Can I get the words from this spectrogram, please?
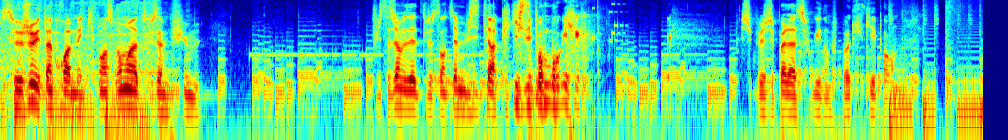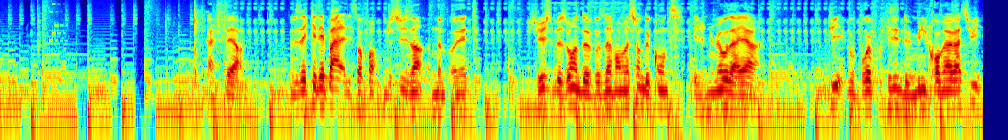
Ce jeu est incroyable, mec. Il pense vraiment à tout, ça me fume. Félicitations, vous êtes le centième visiteur. Cliquez ici pour mourir. J'ai pas la souris, donc je peux pas cliquer, par contre. À faire. Ne vous inquiétez pas, les enfants. Je suis un homme honnête. J'ai juste besoin de vos informations de compte et le numéro derrière. Puis, vous pourrez profiter de 1000 chromères gratuits.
